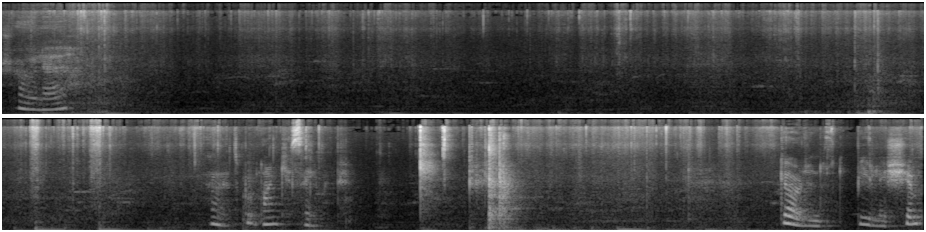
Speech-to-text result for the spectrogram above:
Şöyle. Evet buradan keselim. Gördüğünüz gibi birleşim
